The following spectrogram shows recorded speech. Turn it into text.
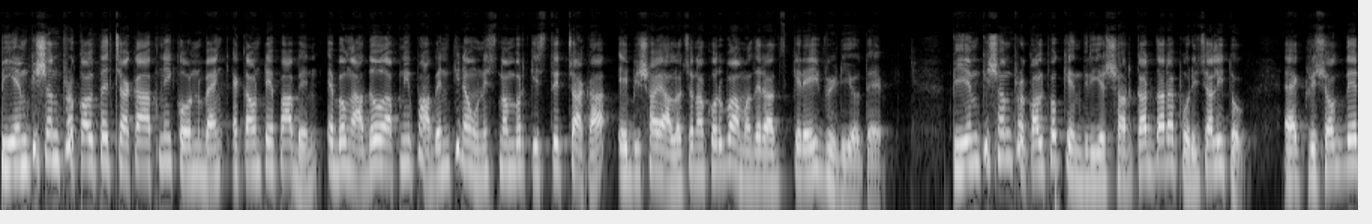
পিএম কিষাণ প্রকল্পের টাকা আপনি কোন ব্যাংক অ্যাকাউন্টে পাবেন এবং আদৌ আপনি পাবেন কিনা উনিশ নম্বর কিস্তির টাকা এ বিষয়ে আলোচনা করব আমাদের আজকের এই ভিডিওতে। পিএম কিষাণ প্রকল্প কেন্দ্রীয় সরকার দ্বারা পরিচালিত এক কৃষকদের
